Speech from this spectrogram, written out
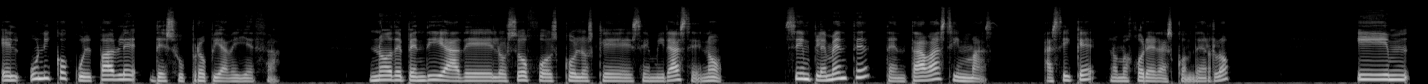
el único culpable de su propia belleza. No dependía de los ojos con los que se mirase, no. Simplemente tentaba sin más. Así que lo mejor era esconderlo. Y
